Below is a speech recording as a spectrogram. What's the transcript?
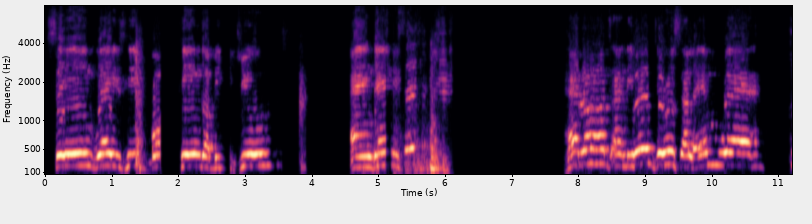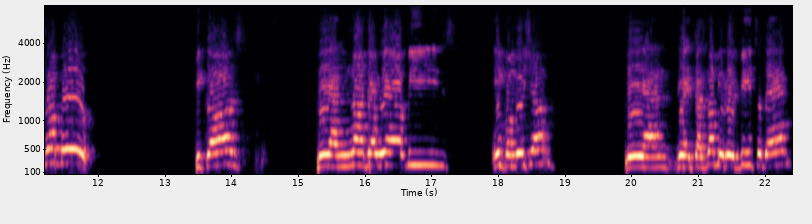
saying, Where is he born king of the Jews? And then he said, Herod and the whole Jerusalem were troubled because they are not aware of this information. They are, they, it has not been revealed to them.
